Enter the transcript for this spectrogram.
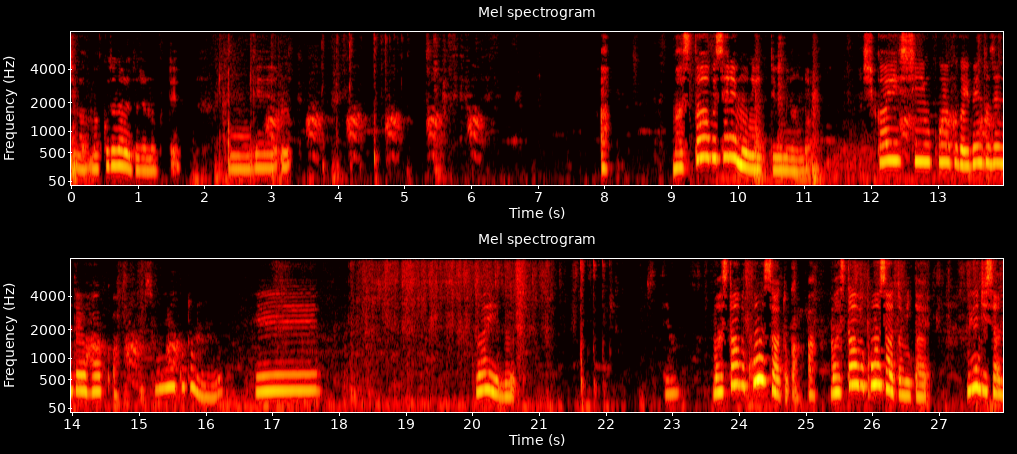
違う。マクドナルドじゃなくて。語源。あマスター・オブ・セレモニーっていう意味なんだ。司会進行役がイベント全体を把握あそういうことなの？へえライブ。えマスター・オブ・コンサートか。あマスター・オブ・コンサートみたい。ミュージシャン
